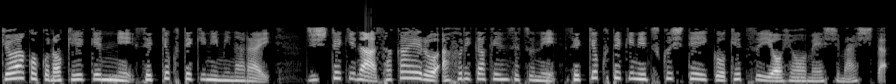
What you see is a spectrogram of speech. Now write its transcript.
共和国の経験に積極的に見習い、自主的な栄えるアフリカ建設に積極的に尽くしていく決意を表明しました。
